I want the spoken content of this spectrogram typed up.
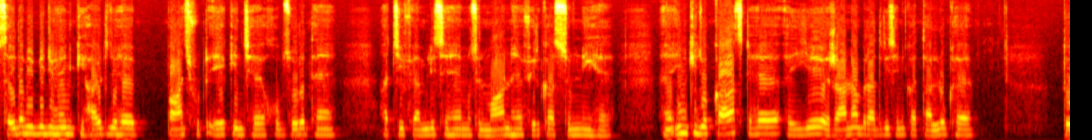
सईदा बीबी जो है, इनकी हाइट जो है पाँच फुट एक इंच है, ख़ूबसूरत हैं, अच्छी फैमिली से हैं, मुसलमान हैं, फ़िरका सुन्नी है। इनकी जो कास्ट है, ये राना बरदरी से इनका ताल्लुक़ है। तो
